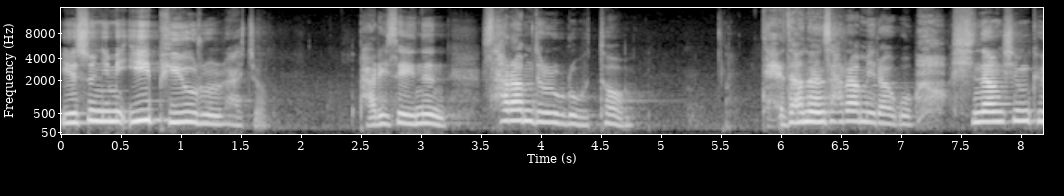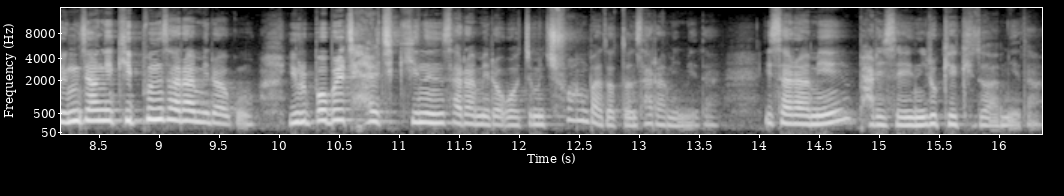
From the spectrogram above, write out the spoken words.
예수님이 이 비유를 하죠. 바리새인은 사람들로부터 대단한 사람이라고 신앙심 굉장히 깊은 사람이라고 율법을 잘 지키는 사람이라고 어쩌면 추앙받았던 사람입니다. 이 사람이 바리새인 이렇게 기도합니다.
